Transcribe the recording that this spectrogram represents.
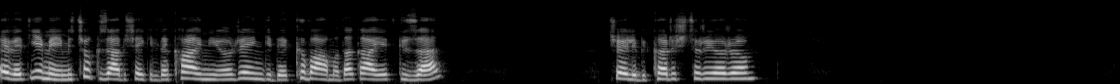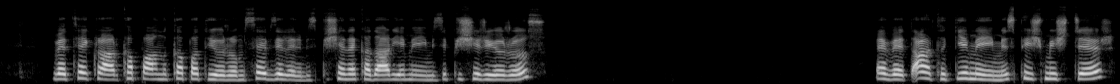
Evet yemeğimiz çok güzel bir şekilde kaynıyor. Rengi de kıvamı da gayet güzel. Şöyle bir karıştırıyorum. Ve tekrar kapağını kapatıyorum. Sebzelerimiz pişene kadar yemeğimizi pişiriyoruz. Evet artık yemeğimiz pişmiştir.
